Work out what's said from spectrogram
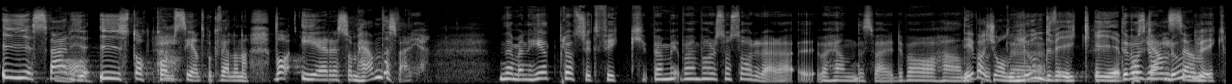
i Sverige, i Stockholm sent på kvällarna. Vad är det som händer Sverige? Nej, men helt plötsligt fick... Vem, vem var det som sa det där? Eh, Vad hände Sverige? Det var han... Det var John Putte- Lundvik i, Det på var John Skansen. Lundvik.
